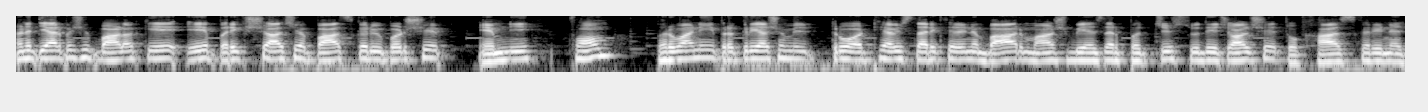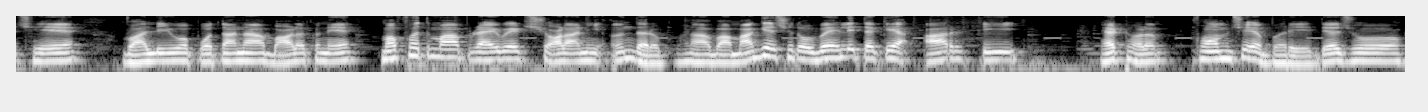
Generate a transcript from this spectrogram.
અને ત્યાર પછી બાળકે એ પરીક્ષા છે, પાસ કરવી પડશે. એમની ફોર્મ ભરવાની પ્રક્રિયા છે મિત્રો? અઠ્યાવીસ તારીખથી લઈને બાર માર્ચ બે હજાર પચીસ સુધી ચાલશે. તો ખાસ કરીને છે, વાલીઓ પોતાના બાળકને મફતમાં પ્રાઇવેટ શાળાની અંદર ભણાવવા માગે છે. તો વહેલી તકે આરટી હેઠળ ફોર્મ છે, ભરી દેજો.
